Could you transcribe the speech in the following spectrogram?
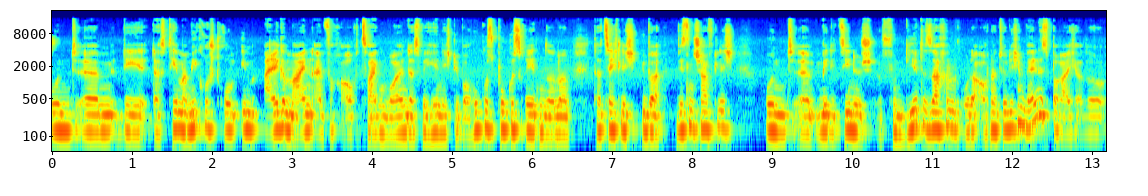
und ähm, die, das Thema Mikrostrom im Allgemeinen einfach auch zeigen wollen, dass wir hier nicht über Hokuspokus reden, sondern tatsächlich über wissenschaftlich und äh, medizinisch fundierte Sachen oder auch natürlich im Wellnessbereich, also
